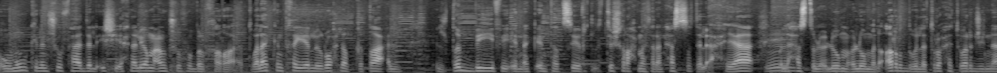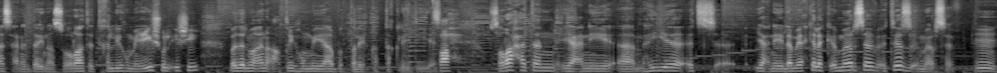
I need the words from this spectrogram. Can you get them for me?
وممكن نشوف هذا الإشي. إحنا اليوم عم نشوفه بالخرائط. ولكن تخيل يروح للقطاع ال- الطبي في إنك أنت تصير تشرح مثلا حصة الأحياء مم. ولا حصة العلوم علوم الأرض ولا تروح تورجي الناس عن الديناصورات تخليهم يعيشوا الإشي بدل ما أنا أعطيهم إياه بالطريقة التقليدية. صح. صراحة يعني هي يعني لما يحكي لك is immersive. مم.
